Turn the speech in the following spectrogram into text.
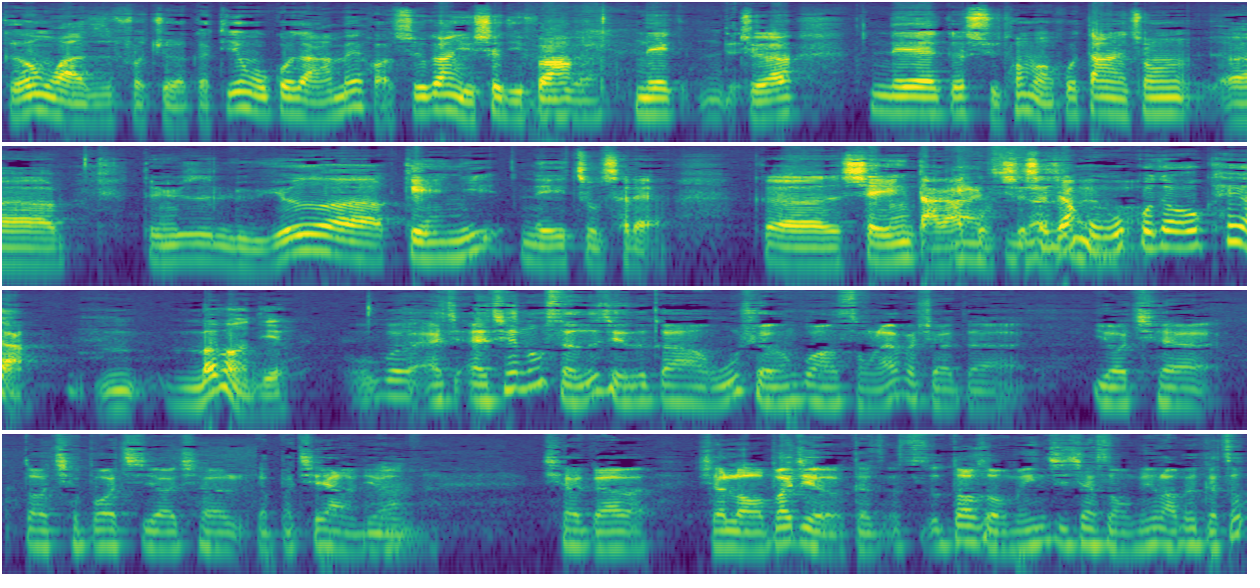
搿个我也是发觉了，搿点我觉着也蛮好。所以讲有些地方拿就讲拿搿传统文化当一种呃，等于是旅游个概念，拿伊做出来，搿吸引大家过去。实际上我觉着 OK 啊，嗯，没问题。我觉着，而且而且侬实事求是讲，我小辰光从来勿晓得要吃到七宝去要吃搿白切羊肉。吃搿吃老白酒，搿到崇明去吃崇明老白，搿种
